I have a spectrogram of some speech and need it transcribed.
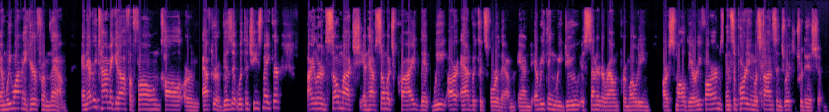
and we want to hear from them. And every time i get off a phone call or after a visit with a cheesemaker i learn so much and have so much pride that we are advocates for them. And everything we do is centered around promoting our small dairy farms and supporting wisconsin's rich tradition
